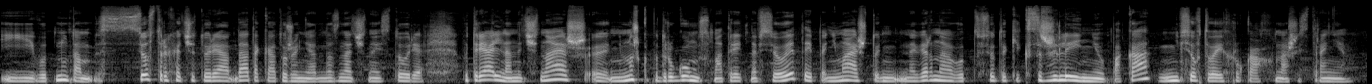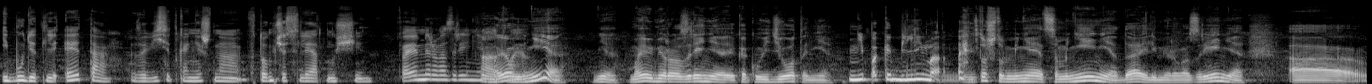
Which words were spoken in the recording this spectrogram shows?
и вот, ну, там, сестры Хачатурян, да, такая тоже неоднозначная история. Вот реально начинаешь э, немножко по-другому смотреть на все это и понимаешь, что, наверное, вот все-таки, к сожалению, пока не все в твоих руках в нашей стране. И будет ли это, зависит, конечно, в том числе от мужчин. Твое мировоззрение А, Моё- твоё? Не, не. Мое мировоззрение, как у идиота, не. непоколебимо. Не то, что меняется мнение, да, или мировоззрение, а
